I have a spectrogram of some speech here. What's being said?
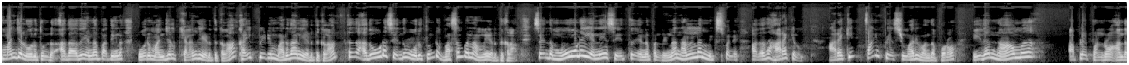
மஞ்சள் ஒரு துண்டு. அதாவது என்ன பார்த்தீங்கன்னா ஒரு மஞ்சள் கிழங்கு எடுத்துக்கலாம் கைப்பிடி மருதாணி எடுத்துக்கலாம் அதோடு சேர்ந்து ஒரு துண்டு வசம்பனாமை எடுத்துக்கலாம். ஸோ இந்த மூணு எண்ணெயும் சேர்த்து என்ன பண்ணுறீங்கன்னா நல்லா மிக்ஸ் பண்ணி அதாவது அரைக்கணும். அரைக்கி ஃபைன் பேஸ்ட் மாதிரி வந்தப்புறம் இதை நாம் அப்ளை பண்ணுறோம் அந்த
